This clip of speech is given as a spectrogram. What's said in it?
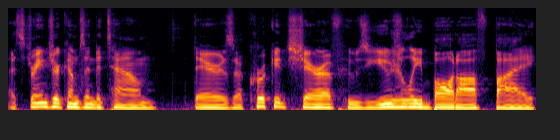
a stranger comes into town. There's a crooked sheriff who's usually bought off by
